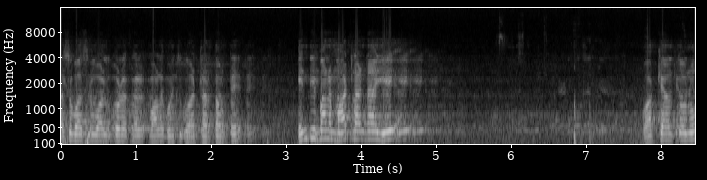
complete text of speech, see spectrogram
అసుభాసులు వాళ్ళు కూడా వాళ్ళ గురించి మాట్లాడుతూ ఉంటే ఎన్ని మనం మాట్లాడినా ఏ వాక్యాలతోనూ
